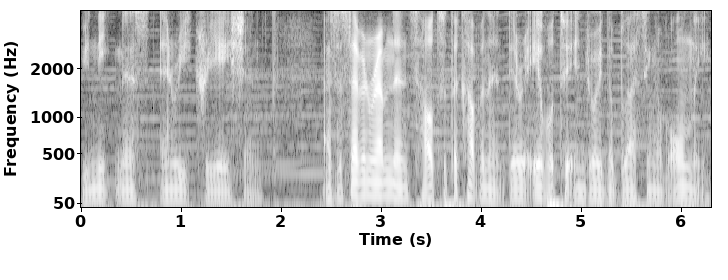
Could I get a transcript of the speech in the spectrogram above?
uniqueness, and recreation. As the seven remnants held to the covenant, they were able to enjoy the blessing of only,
